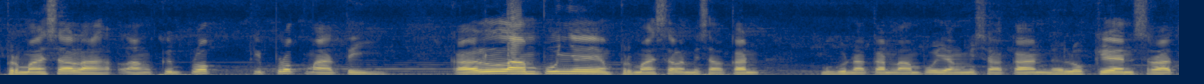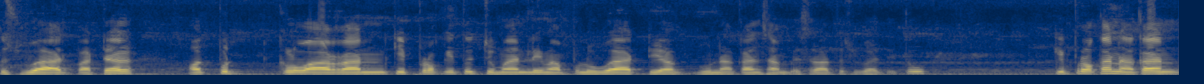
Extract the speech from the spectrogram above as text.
bermasalah lampu kiprok kiprok mati. Kalau lampunya yang bermasalah misalkan menggunakan lampu yang misalkan halogen 100 watt padahal output keluaran kiprok itu cuma 50 watt dia gunakan sampai 100 watt. Itu kiprokan akan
